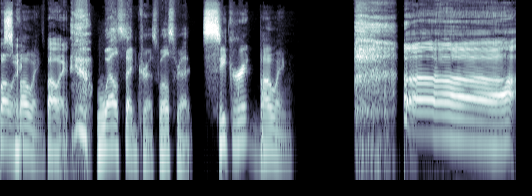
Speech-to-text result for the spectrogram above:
Boeing. Boeing. Boeing. Well said, Chris. Well said. Secret Boeing. Uh,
